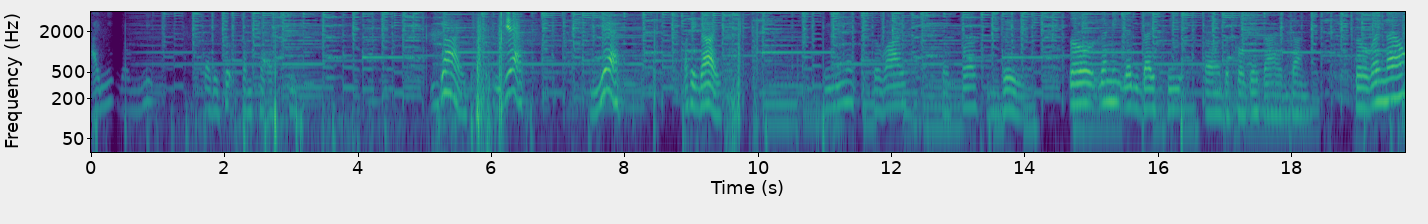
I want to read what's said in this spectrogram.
I need your meat. So I can some KFC Guys, yes, yes. Okay, guys, we managed to survive the first day. So let me let you guys see uh, the progress I have done. So right now,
